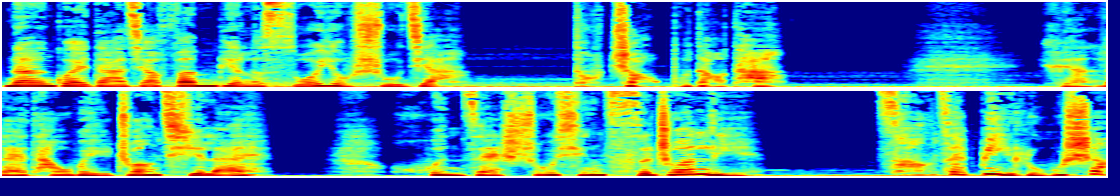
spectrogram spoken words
难怪大家翻遍了所有书架，都找不到它。原来他伪装起来，混在书形瓷砖里，藏在壁炉上。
